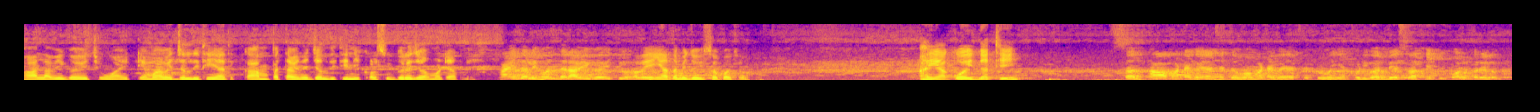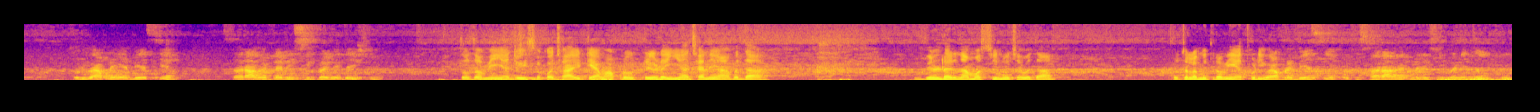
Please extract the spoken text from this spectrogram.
હાલ આવી ગયો છું હું આઈટીએમાં હવે જલ્દીથી અહીંયાથી કામ પતાવીને જલ્દીથી નીકળશું ઘરે જવા માટે આપણે. ફાઇનલી હું અંદર આવી ગયો છું. હવે અહીંયા તમે જોઈ શકો છો. અહીંયા કોઈ જ નથી. સર ખાવા માટે ગયા છે જમવા માટે ગયા છે. તો અહીંયા થોડી વાર બેસવા ખેતું કોલ કરેલો. થોડી વાર આપણે અહીંયા બેસીએ. સર આવે એટલે રિસીપ લઈને જઈશું. તો તમે અહીંયા જોઈ શકો છો આઈટીઆઈમાં આપણો ટ્રેડ અહીંયા છે ને આ બધા બિલ્ડરના મશીનો છે બધા. તો ચલો મિત્રો અહીંયા થોડી વાર આપણે બેસીએ, પછી સર આવે એટલે રિસીવ બને જલ્દી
